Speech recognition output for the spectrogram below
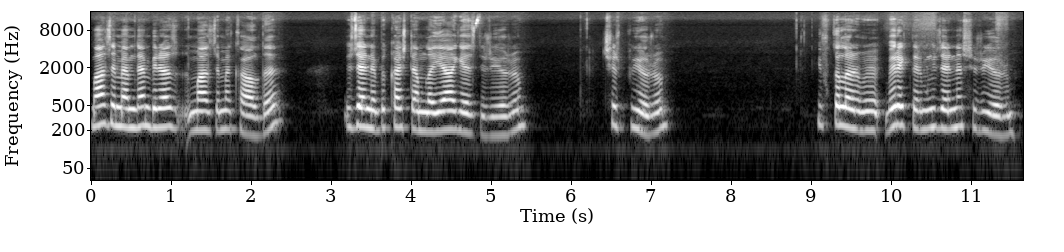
Malzememden biraz malzeme kaldı. Üzerine birkaç damla yağ gezdiriyorum. Çırpıyorum. Yufkalarımı böreklerimin üzerine sürüyorum.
